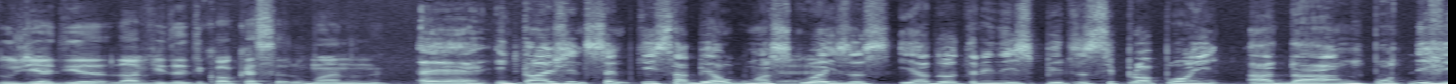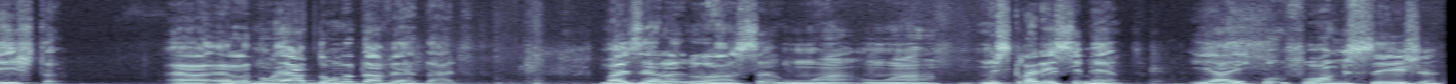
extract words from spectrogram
do dia a dia da vida de qualquer ser humano, né? É, então a gente sempre quis saber algumas é. coisas e a doutrina espírita se propõe a dar um ponto de vista. É, ela não é a dona da verdade, mas ela lança uma, uma, um esclarecimento. E aí, conforme seja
